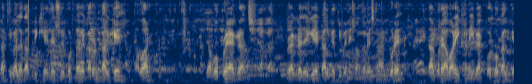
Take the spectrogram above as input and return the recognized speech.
রাত্রিবেলা তাড়াতাড়ি খেয়ে দিয়ে শুয়ে পড়তে হবে, কারণ কালকে আবার যাব প্রয়াগরাজ। প্রয়াগরাজে গিয়ে কালকে ত্রিবেণী সঙ্গমে স্নান করে তারপরে আবার এখানেই ব্যাক করব কালকে।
